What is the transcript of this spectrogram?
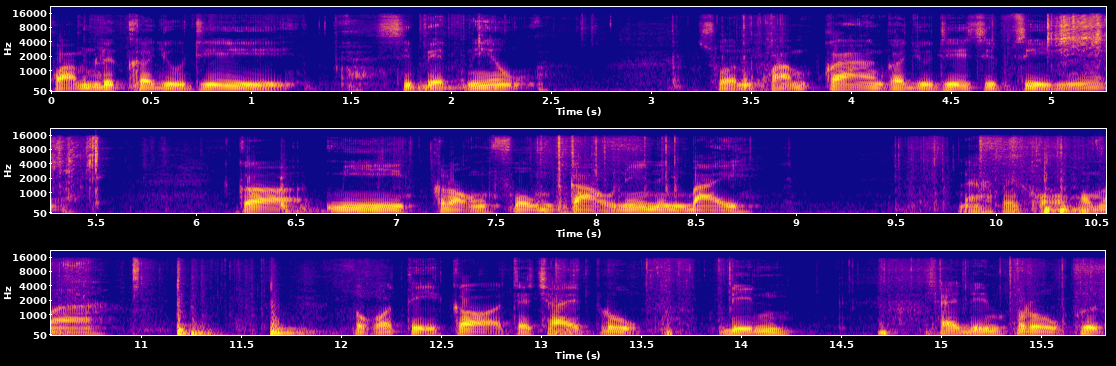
ความลึกก็อยู่ที่ 11 นิ้ว ส่วนความกว้างก็อยู่ที่ 14 นิ้ว ก็มีกล่องโฟมเก่านี่หนึ่งใบนะไปขอเข้ามา ปกติก็จะใช้ปลูกดิน ใช้ดินปลูกพืช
